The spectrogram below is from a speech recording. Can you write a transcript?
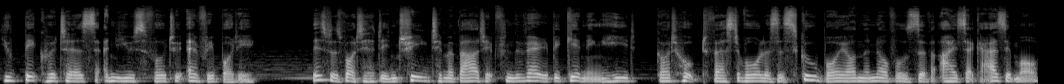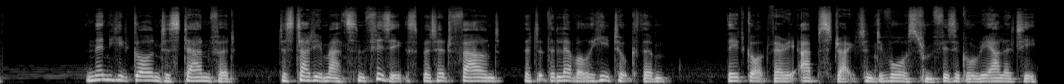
ubiquitous and useful to everybody. This was what had intrigued him about it from the very beginning. He'd got hooked, first of all, as a schoolboy on the novels of Isaac Asimov. And then he'd gone to Stanford to study maths and physics, but had found that at the level he took them, they'd got very abstract and divorced from physical reality.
